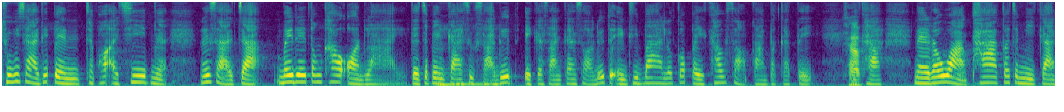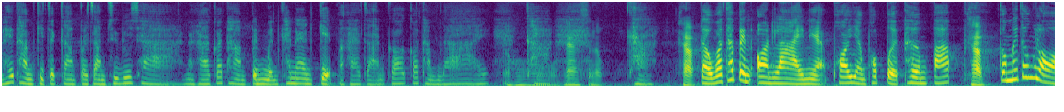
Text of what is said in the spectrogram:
ชุดวิชาที่เป็นเฉพาะอาชีพเนี่ยนักศึกษาจะไม่ได้ต้องเข้าออนไลน์ แต่จะเป็นการศึกษาด้วยเอกสารการสอนด้วยตัวเองที่บ้าน แล้วก็ไปเข้าสอบตามปกติครับนะคะในระหว่างภาคก็จะมีการให้ทำกิจกรรมประจำชุดวิชานะคะก็ทำเป็นเหมือนคะแนนเก็บอะค่ะอาจารย์ก็ก็ทำได้โอ้โหค่ะน่าสนุกค่ะครับแต่ว่าถ้าเป็นออนไลน์เนี่ยพออย่างพอเปิดเทอมปั๊บครับก็ไม่ต้องรอ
